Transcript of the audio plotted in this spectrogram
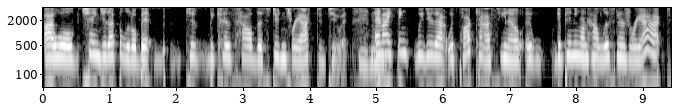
I will change it up a little bit. To, because how the students reacted to it, mm-hmm. and I think we do that with podcasts. You know, it, depending on how listeners react,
